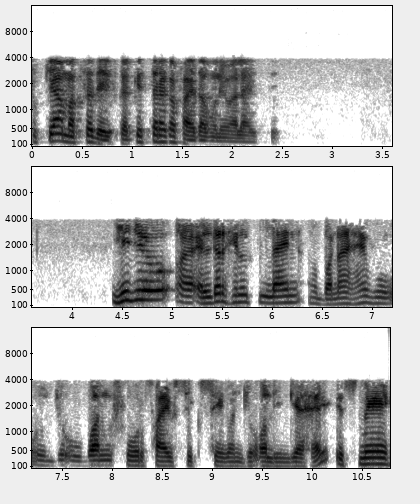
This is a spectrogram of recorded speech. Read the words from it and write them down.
तो क्या मकसद है इसका? किस तरह का फ़ायदा होने वाला है इससे? ये जो एल्डर हेल्पलाइन बना है, वो जो one four five six seven जो ऑल इंडिया है, इसमें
